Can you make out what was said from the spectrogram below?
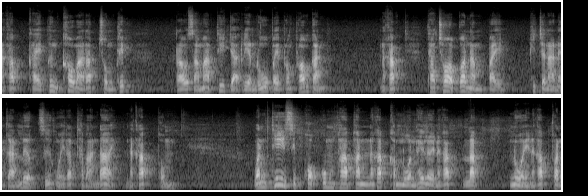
นะครับ ใครเพิ่งเข้ามารับชมคลิป เราสามารถที่จะเรียนรู้ไปพร้อม ๆกันนะครับ ถ้าชอบก็นำไปพิจารณาในการเลือกซื้อหวยรัฐบาลได้นะครับ ผม วันที่ 16 กุมภาพันธ์นะครับคำนวณให้เลยนะครับ หลัก หน่วยนะครับ ฟัน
